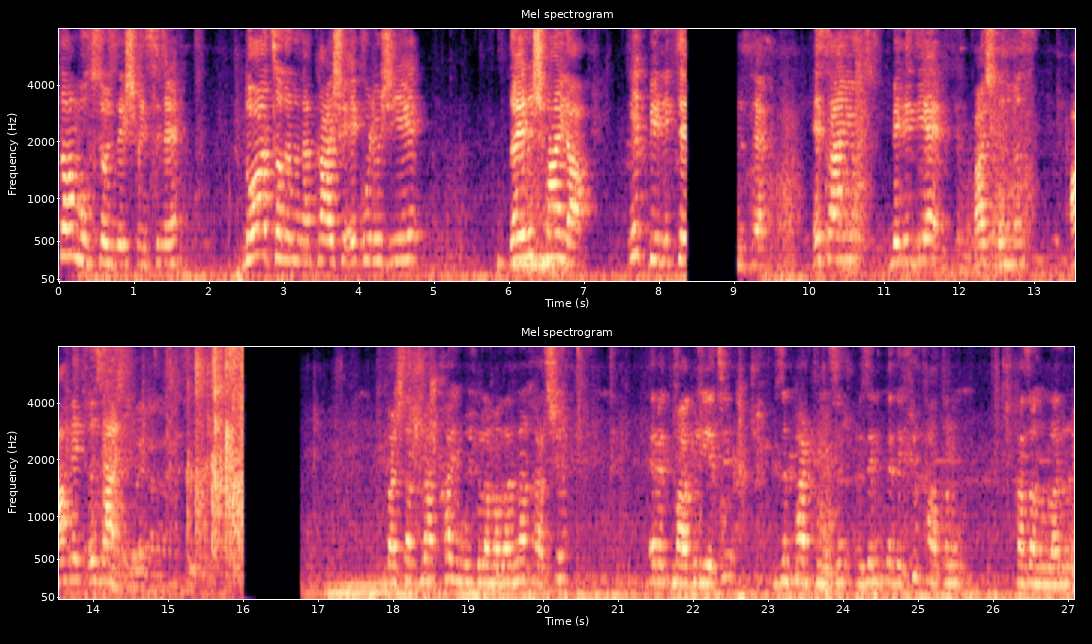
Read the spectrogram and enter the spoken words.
İstanbul Sözleşmesi'ni, doğa alanına karşı ekolojiyi dayanışmayla hep birlikte Esenyurt Belediye Başkanımız Ahmet Özer. Başlatılan kayyum uygulamalarına karşı evet mağduriyeti bizim partimizin özellikle de Kürt halkının kazanımları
